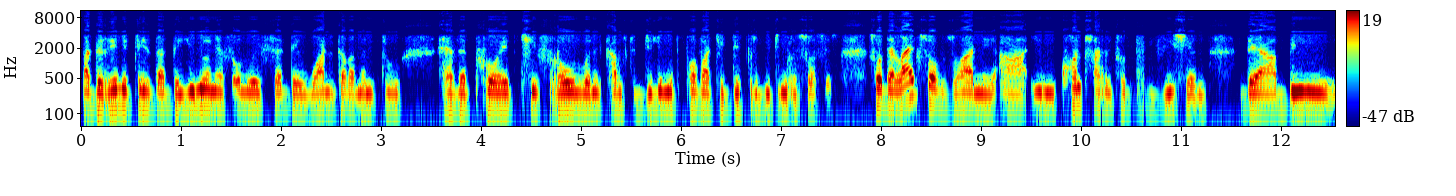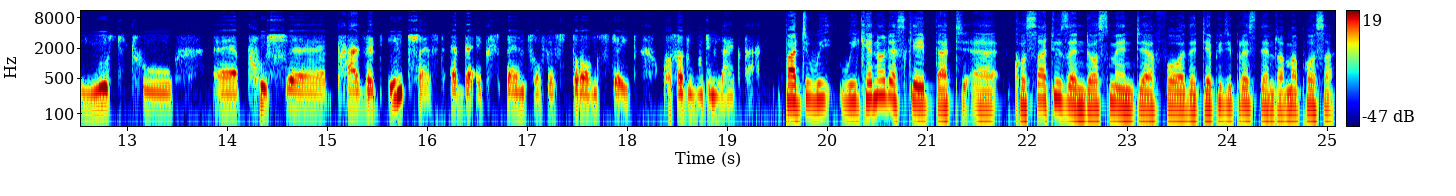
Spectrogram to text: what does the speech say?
but the reality is that the union has always said they want government to have a proactive role when it comes to dealing with poverty, distributing resources. So the likes of Zwane are in contrary to that vision. They are being used to uh, push uh, private interest at the expense of a strong state. COSATU wouldn't like that. But we, we cannot escape that uh, COSATU's endorsement uh, for the Deputy President Ramaphosa,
